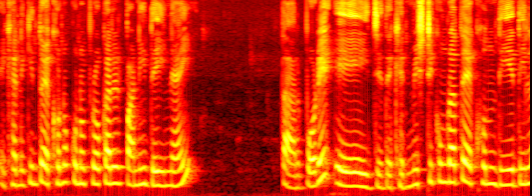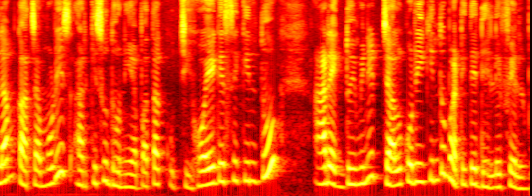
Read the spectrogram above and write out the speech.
এখানে কিন্তু এখনও কোনো প্রকারের পানি দেই নাই। তারপরে এই যে দেখেন, মিষ্টি কুমড়াতে এখন দিয়ে দিলাম কাঁচামরিচ আর কিছু ধনিয়া পাতা কুচি। হয়ে গেছে কিন্তু আর এক দুই মিনিট জাল করেই কিন্তু বাটিতে ঢেলে ফেলব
